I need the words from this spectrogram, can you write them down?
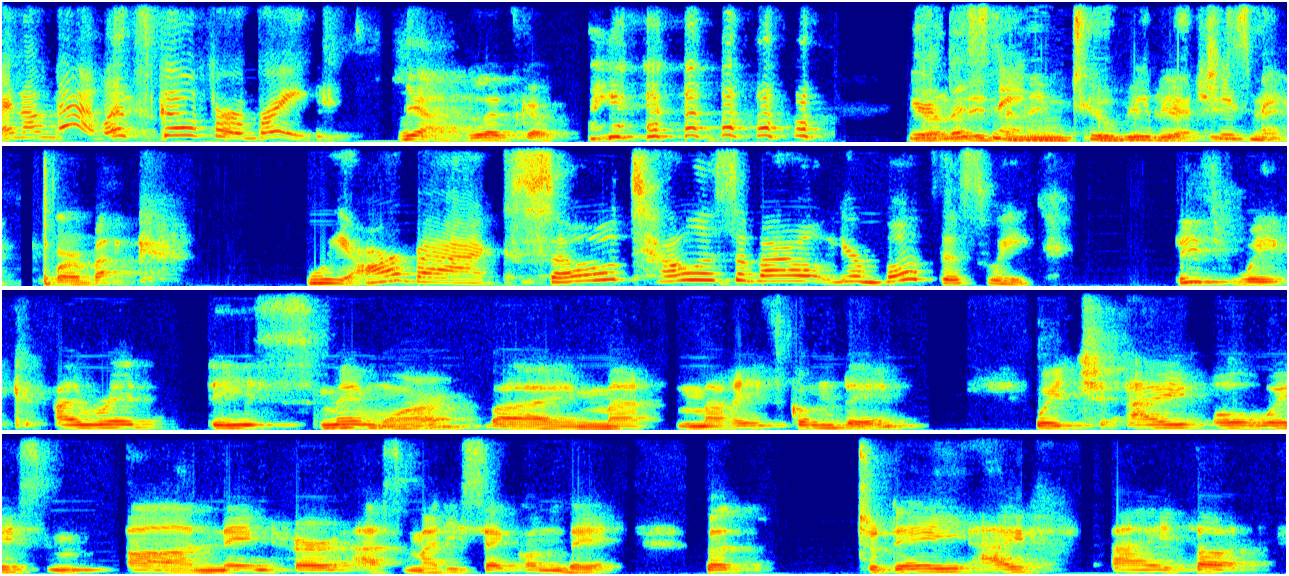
And on that, let's go for a break. Yeah, let's go. You're, You're listening, listening to to Bibliochisme. We're back. We are back. So tell us about your book this week. This week, I read this memoir by Ma- Maryse Condé, which I always uh, named her as Maryse Condé, but today I I thought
